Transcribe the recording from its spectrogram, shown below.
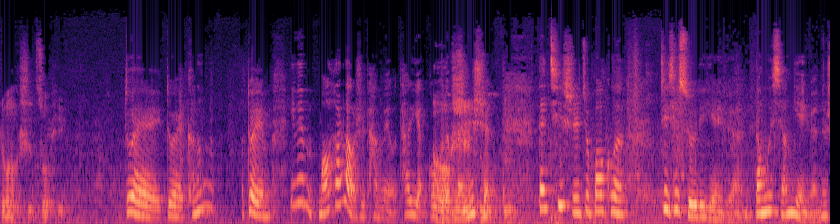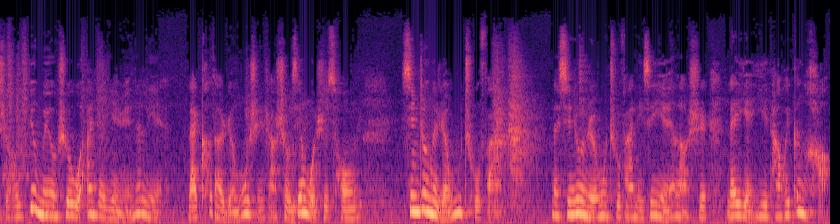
刘老师的作品，对对，可能对，因为毛孩老师他没有，他演过我的门神，但其实就包括这些所有的演员，当我想演员的时候，并没有说我按照演员的脸来扣到人物身上。首先，我是从心中的人物出发，那心中的人物出发，哪些演员老师来演绎他会更好？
